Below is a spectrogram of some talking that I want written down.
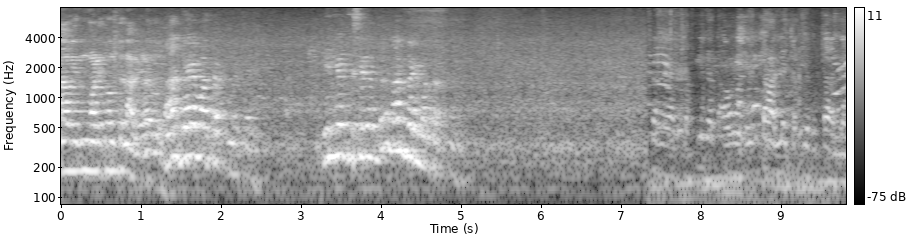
ನಾವು ಇದು ಮಾಡಿದ್ವು ಅಂತ ನಾವು ಹೇಳೋದು. ನಾನು ಬೇರೆ ಮಾತಾಡ್ತೀನಿ ನೀನು ಹೇಳಿದೆ ಸರಿ ಅಂತ ನಾನು ಬೇರೆ ಮಾತಾಡ್ತೀನಿ. ಅಲ್ಲೇ ಚಪ್ಪಲಿ ಗುಟ್ಟ ಅಲ್ಲೇ.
